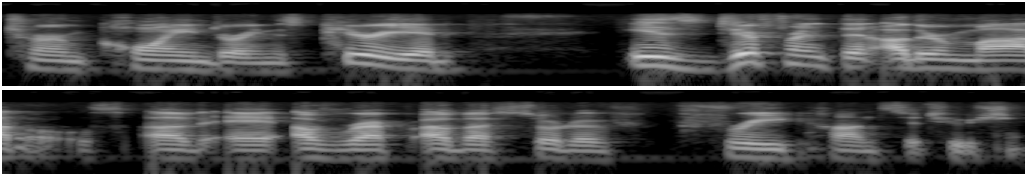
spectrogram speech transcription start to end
term coined during this period, is different than other models of a of, rep, of a sort of free constitution.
